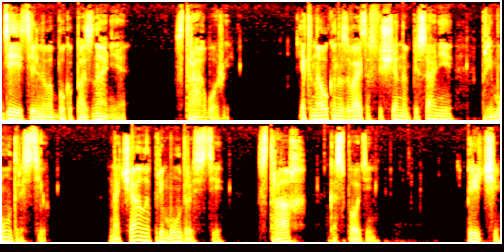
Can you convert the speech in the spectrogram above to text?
деятельного богопознания, страх Божий. Эта наука называется в Священном Писании премудростью. Начало премудрости, страх Господень. Притчи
